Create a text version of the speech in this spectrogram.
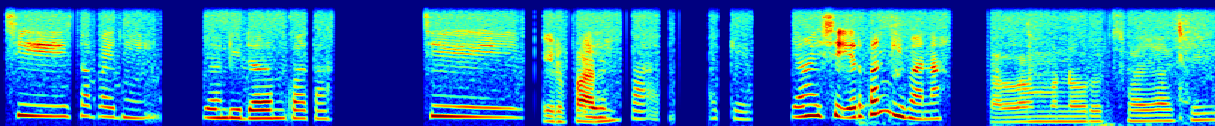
si siapa ini yang di dalam kota? Si Irfan Irfan. Oke. Yang si Irfan gimana? kalau menurut saya sih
